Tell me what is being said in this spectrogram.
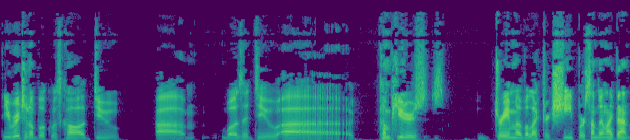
the original book was called Do um was it Do uh computers dream of electric sheep or something like that.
